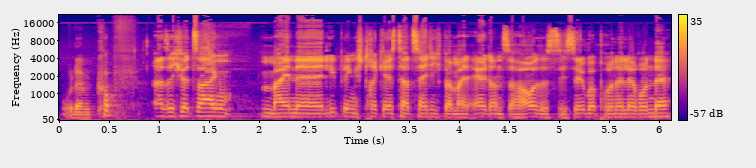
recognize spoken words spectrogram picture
oder im Kopf? Also ich würde sagen, meine Lieblingsstrecke ist tatsächlich bei meinen Eltern zu Hause, das ist die Silberbrünnele-Runde.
